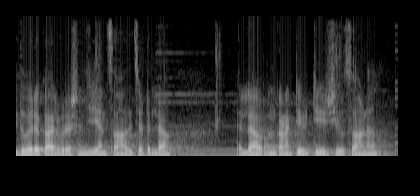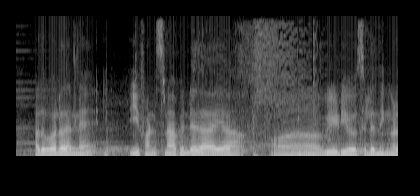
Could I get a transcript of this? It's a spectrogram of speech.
ഇതുവരെ കാലിബ്രേഷൻ ചെയ്യാൻ സാധിച്ചിട്ടില്ല. എല്ലാവർക്കും കണക്ടിവിറ്റി ഇഷ്യൂസാണ് അതുപോലെ തന്നെ ഈ ഫണ്ട് സ്നാപ്പിന്റേതായ വീഡിയോസിൽ നിങ്ങൾ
